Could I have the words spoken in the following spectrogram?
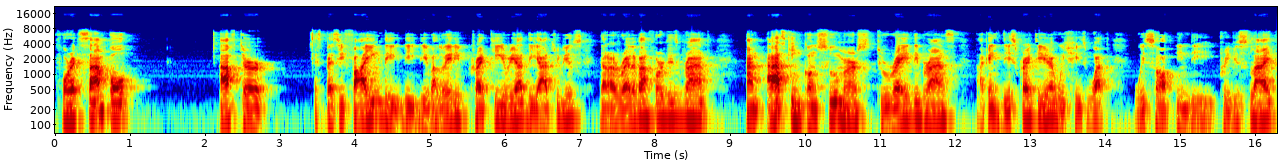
For example, after specifying the, the, the evaluative criteria, the attributes that are relevant for this brand, and asking consumers to rate the brands against this criteria, which is what we saw in the previous slide,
